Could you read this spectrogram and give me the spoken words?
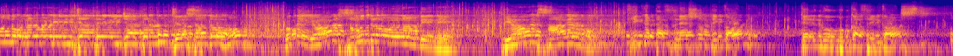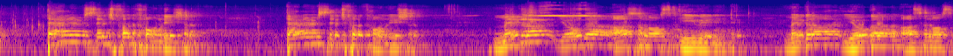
ముందు ఉన్నటువంటి విద్యార్థిని విద్యార్థులను జల సందోహం ఒక యోగ సముద్రం ఉన్నాం దీన్ని. యోగ సాగరం. Certificate of national record Telugu book of records talent search for foundation talent search for foundation mega yoga asanas event mega yoga asanas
